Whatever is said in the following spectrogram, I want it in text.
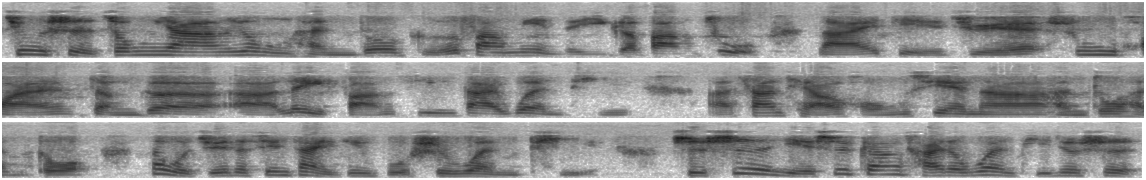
就是中央用很多各方面的一个帮助来解决、舒缓整个啊内房信贷问题啊，三条红线啊，很多很多。那我觉得现在已经不是问题，只是也是刚才的问题，就是。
